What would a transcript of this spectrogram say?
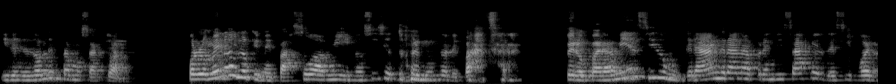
y desde dónde estamos actuando. Por lo menos es lo que me pasó a mí, no sé si a todo el mundo le pasa, pero para mí ha sido un gran, gran aprendizaje el decir, bueno,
